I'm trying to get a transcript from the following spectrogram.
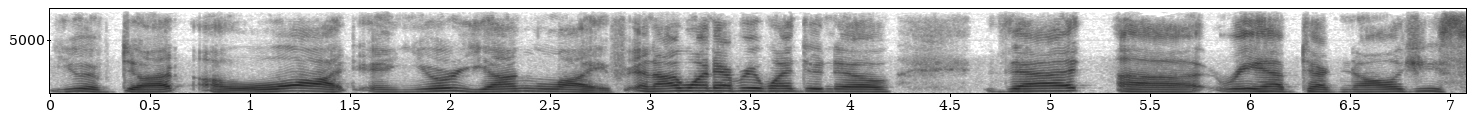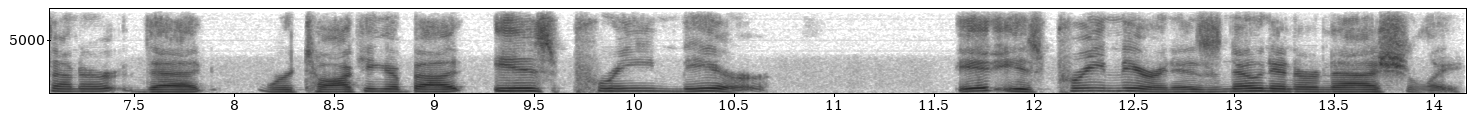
you have done a lot in your young life, and I want everyone to know that uh, Rehab Technology Center that we're talking about is premier. It is premier and is known internationally.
